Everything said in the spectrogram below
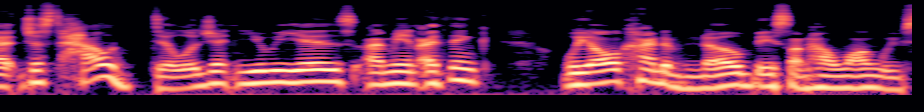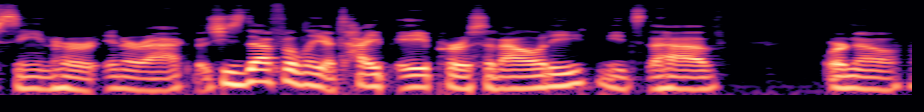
at just how diligent Yui is. I mean, I think we all kind of know based on how long we've seen her interact that she's definitely a type A personality, needs to have, or no,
